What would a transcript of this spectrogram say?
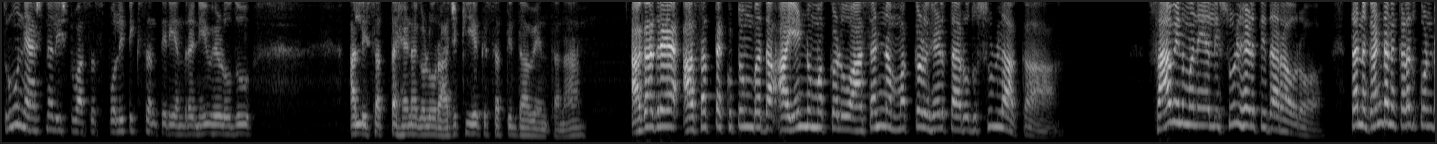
ಥ್ರೂ ನ್ಯಾಷನಲಿಸ್ಟ್ ವಾಸಸ್ ಪೊಲಿಟಿಕ್ಸ್ ಅಂತೀರಿ ಅಂದ್ರೆ ನೀವು ಹೇಳೋದು, ಅಲ್ಲಿ ಸತ್ತ ಹೆಣಗಳು ರಾಜಕೀಯಕ್ಕೆ ಸತ್ತಿದ್ದಾವೆ ಅಂತನಾ? ಹಾಗಾದ್ರೆ ಆ ಸತ್ತ ಕುಟುಂಬದ ಆ ಹೆಣ್ಣು ಮಕ್ಕಳು, ಆ ಸಣ್ಣ ಮಕ್ಕಳು ಹೇಳ್ತಾ ಇರೋದು ಸುಳ್ಳಾಕ? ಸಾವಿನ ಮನೆಯಲ್ಲಿ ಸುಳ್ಳು ಹೇಳ್ತಿದಾರ ಅವರು. ತನ್ನ ಗಂಡನ ಕಳೆದುಕೊಂಡ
